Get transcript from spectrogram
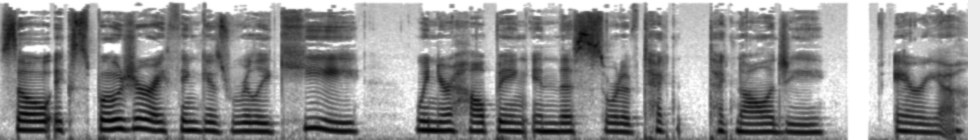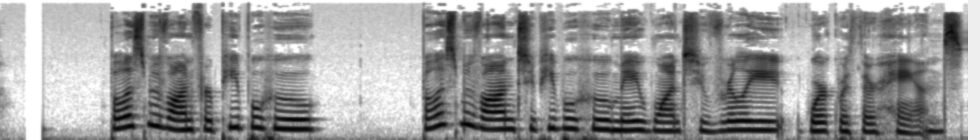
So exposure I think is really key when you're helping in this sort of tech- technology area. But let's move on for people who but let's move on to people who may want to really work with their hands.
